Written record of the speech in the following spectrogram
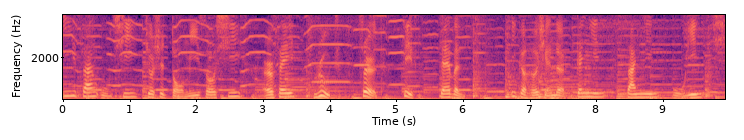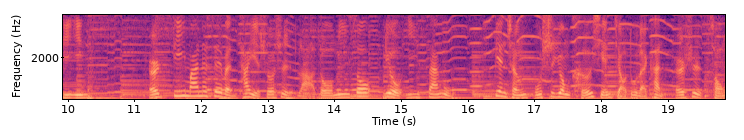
一三五七就是哆咪嗦西，而非 root third fifth seventh 一个和弦的根音。三音、五音、七音，而 D minor seven，它也说是拉哆咪嗦六一三五，变成不是用和弦角度来看，而是从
